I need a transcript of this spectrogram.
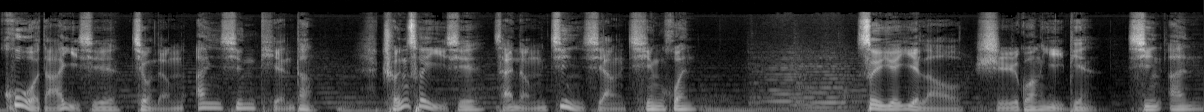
豁达一些，就能安心恬淡；纯粹一些，才能尽享清欢。岁月易老，时光易变，心安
